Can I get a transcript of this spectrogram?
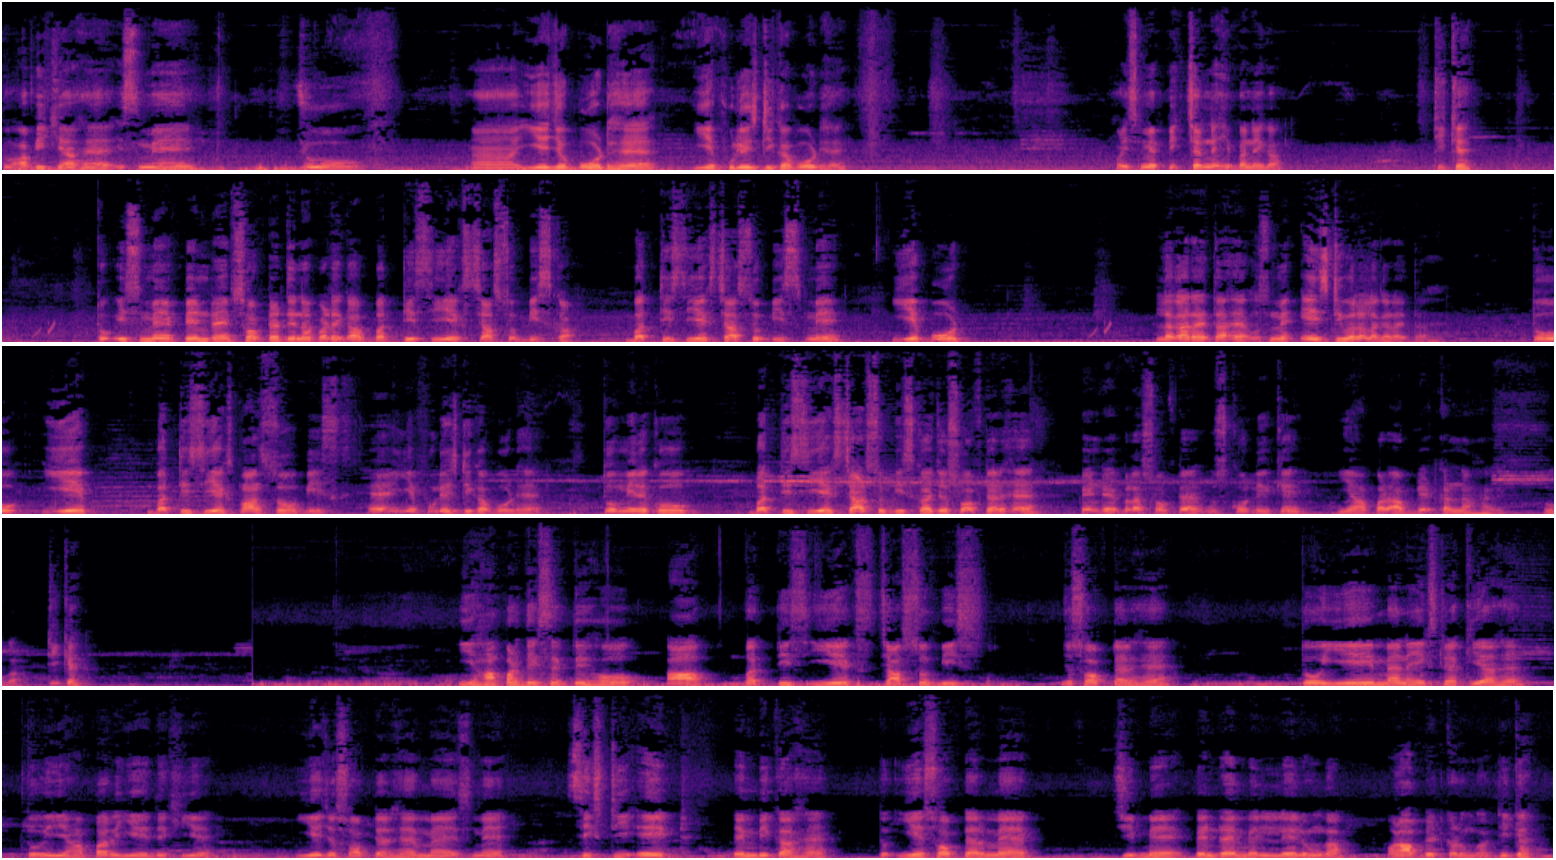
तो अभी क्या है इसमें जो आ, ये जो बोर्ड है ये फुल एचडी का बोर्ड है और इसमें पिक्चर नहीं बनेगा। ठीक है? तो इसमें पेन ड्राइव सॉफ्टवेयर देना पड़ेगा बत्तीस सी एक्स चार सौ बीस का। बत्तीस सी एक्स चार सौ बीस में ये बोर्ड लगा रहता है, उसमें एच डी वाला लगा रहता है। तो ये बत्तीस सी एक्स पाँच सौ बीस है, ये फुल एच डी का बोर्ड है। तो मेरे को बत्तीस सी एक्स चार सौ बीस का जो सॉफ्टवेयर है पेन ड्राइव वाला सॉफ्टवेयर उसको लेके यहाँ पर अपडेट करना है। होगा। ठीक है? यहाँ पर देख सकते हो आप बत्तीस ई एक्स चार सौ बीस जो सॉफ्टवेयर है तो ये मैंने एक्स्ट्रा किया है। तो यहाँ पर ये देखिए, ये जो सॉफ्टवेयर है, मैं इसमें सिक्सटी एट एम बी का है। तो ये सॉफ्टवेयर मैं चिप में पेन ड्राइव में ले लूँगा और अपडेट करूँगा। ठीक है?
